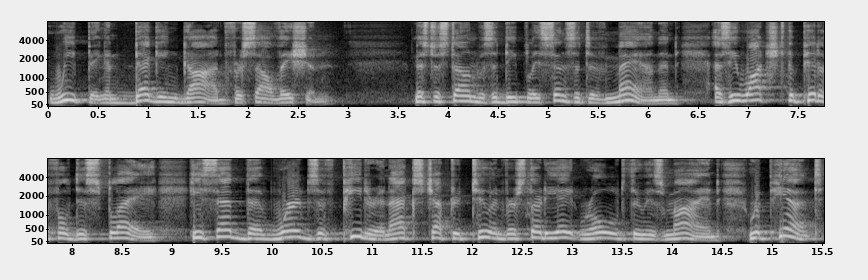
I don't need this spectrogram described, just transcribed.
weeping, and begging God for salvation. Mr. Stone was a deeply sensitive man, and as he watched the pitiful display, he said the words of Peter in Acts chapter 2 and verse 38 rolled through his mind Repent,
